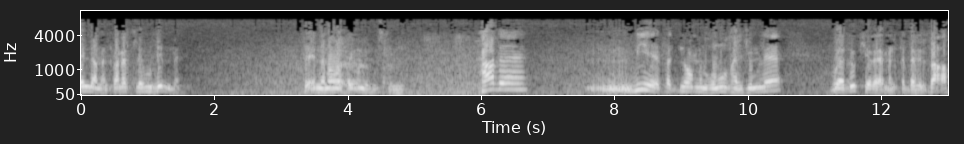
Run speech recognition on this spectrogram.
إلا من كانت له ذمة. فإنما هو شيء للمسلمين. هذا به نوع من غموض هالجملة وذكر من قبل البعض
